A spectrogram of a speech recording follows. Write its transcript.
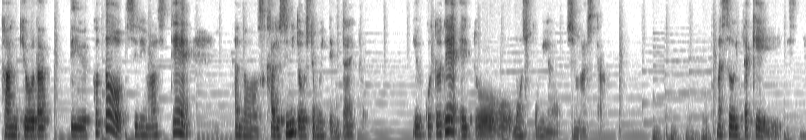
環境だっていうことを知りまして、あの、スカルスにどうしても行ってみたいと。いうことで、えっと、申し込みをしました。まあ、そういった経緯ですね。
